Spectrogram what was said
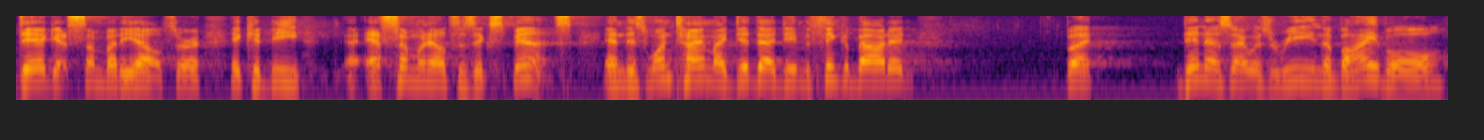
dig at somebody else, or it could be at someone else's expense. And this one time I did that, I didn't even think about it. But then as I was reading the Bible,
